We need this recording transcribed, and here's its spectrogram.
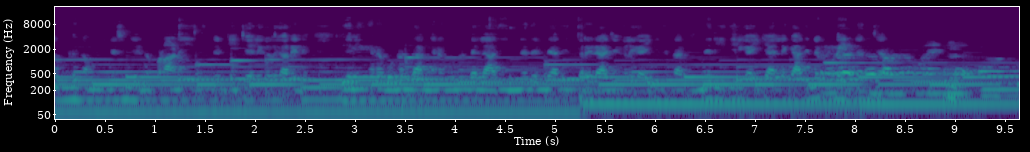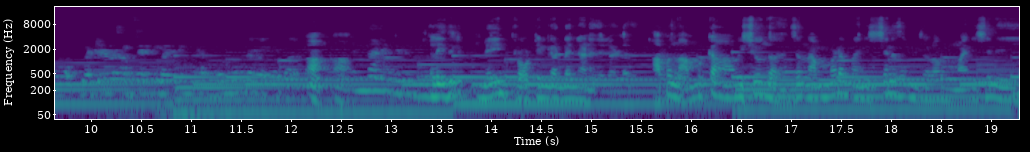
നമ്മൾ കമ്മ്യൂണിക്കേഷൻ ചെയ്തപ്പോഴാണ് ഇതിന്റെ ഡീറ്റെയിലുകൾ അറിയുന്നത്. ഇതിനിങ്ങനെ ഗുണമുണ്ട് അങ്ങനെ ഗുണമുണ്ട് അല്ല? അത് ഇന്നതുണ്ട് അത് ഇത്ര രാജ്യങ്ങൾ കഴിക്കുന്നുണ്ട് അത് ഇന്ന രീതിയിൽ കഴിക്കുക അല്ലെങ്കിൽ അതിന്റെ കൂടെ ഇന്ന. ആ ആ. അല്ല ഇതിൽ മെയിൻ പ്രോട്ടീൻ കണ്ടന്റ് ആണ് ഇതിലുള്ളത്. അപ്പൊ നമുക്ക് ആവശ്യം എന്താണെന്ന് വെച്ചാൽ നമ്മുടെ മനുഷ്യനെ സംബന്ധിച്ചോളം മനുഷ്യന് ഈ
